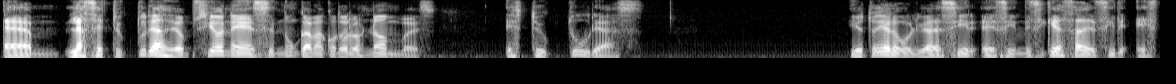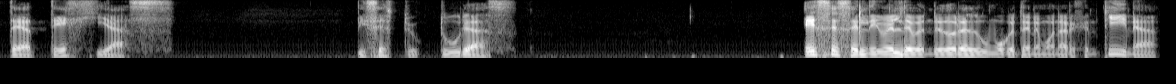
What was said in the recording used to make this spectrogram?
em, las estructuras de opciones, nunca me acuerdo los nombres, estructuras y otro día lo volvió a decir. Es decir, ni siquiera sabe decir estrategias. Dice estructuras. Ese es el nivel de vendedores de humo que tenemos en Argentina.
